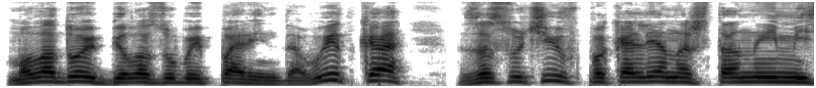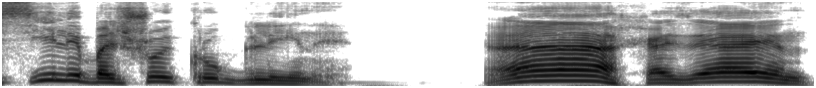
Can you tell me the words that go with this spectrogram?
молодой белозубый парень Давыдка, засучив по колено штаны, месили большой круг глины. «А, хозяин!»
